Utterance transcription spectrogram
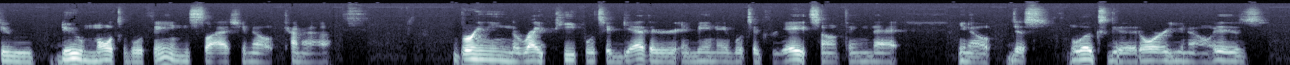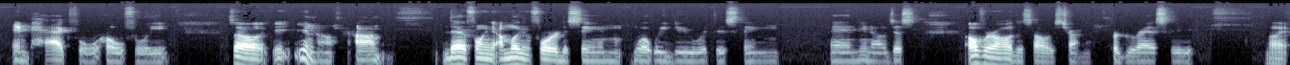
to do multiple things slash you know kind of bringing the right people together and being able to create something that you know just looks good or you know is impactful hopefully so you know um definitely i'm looking forward to seeing what we do with this thing and you know just overall just always trying to progress it but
